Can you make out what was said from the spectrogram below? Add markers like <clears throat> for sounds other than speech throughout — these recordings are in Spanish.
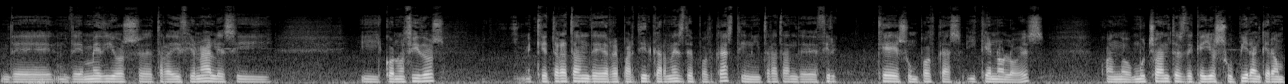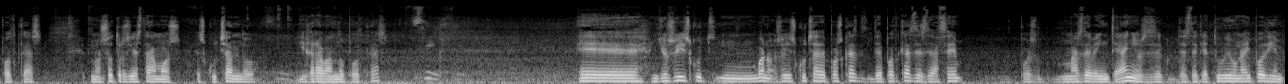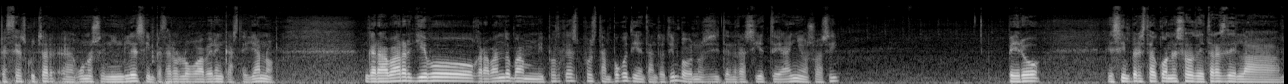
de, de medios eh, tradicionales y, y, conocidos que tratan de repartir carnés de podcasting y tratan de decir qué es un podcast y qué no lo es. Cuando mucho antes de que ellos supieran que era un podcast, nosotros ya estábamos escuchando y grabando podcast. Sí. Eh, yo soy, escuch bueno, soy escucha de podcast, de podcast desde hace pues más de 20 años, desde, desde, que tuve un iPod y empecé a escuchar algunos en inglés y empezaron luego a ver en castellano. Grabar, llevo grabando, mi podcast pues tampoco tiene tanto tiempo, no sé si tendrá 7 años o así, pero he siempre estado con eso detrás de la,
